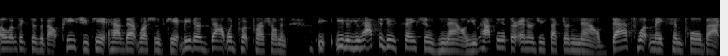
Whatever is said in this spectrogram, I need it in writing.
Olympics is about peace, you can't have that, Russians can't be there, that would put pressure on them. You, you know, you have to do sanctions now. You have to hit their energy sector now. That's what makes him pull back.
